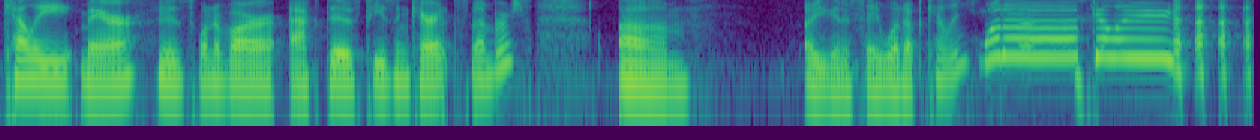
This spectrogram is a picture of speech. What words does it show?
kelly mayer who's one of our active peas and carrots members um, are you going to say what up kelly What up, Kelly?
